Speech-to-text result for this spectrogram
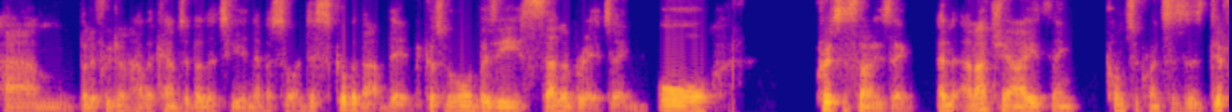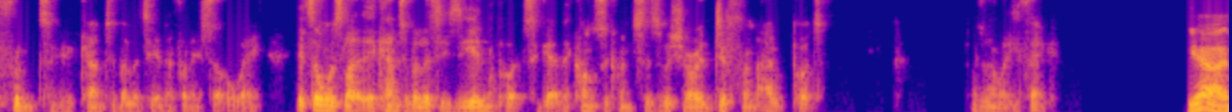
um, but if we don't have accountability you never sort of discover that bit because we're all busy celebrating or criticizing and, and actually i think consequences is different to accountability in a funny sort of way it's almost like the accountability is the input to get the consequences which are a different output i don't know what you think yeah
